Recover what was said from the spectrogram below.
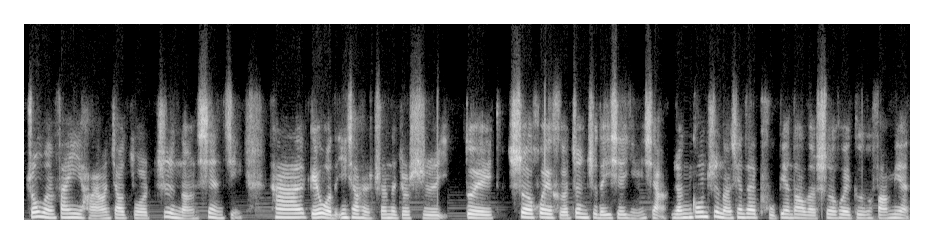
中文翻译好像叫做智能陷阱。它给我的印象很深的就是。对社会和政治的一些影响，人工智能现在普遍到了社会各个方面，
